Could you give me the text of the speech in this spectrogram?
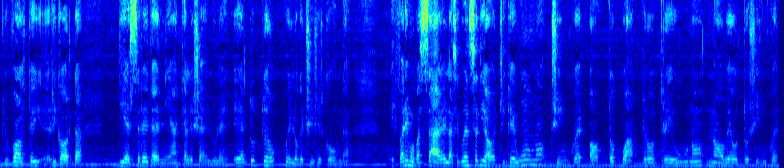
più volte ricorda di essere eterni anche alle cellule e a tutto quello che ci circonda. E faremo passare la sequenza di oggi che è 1, 5, 8, 4, 3, 1, 9, 8, 5.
